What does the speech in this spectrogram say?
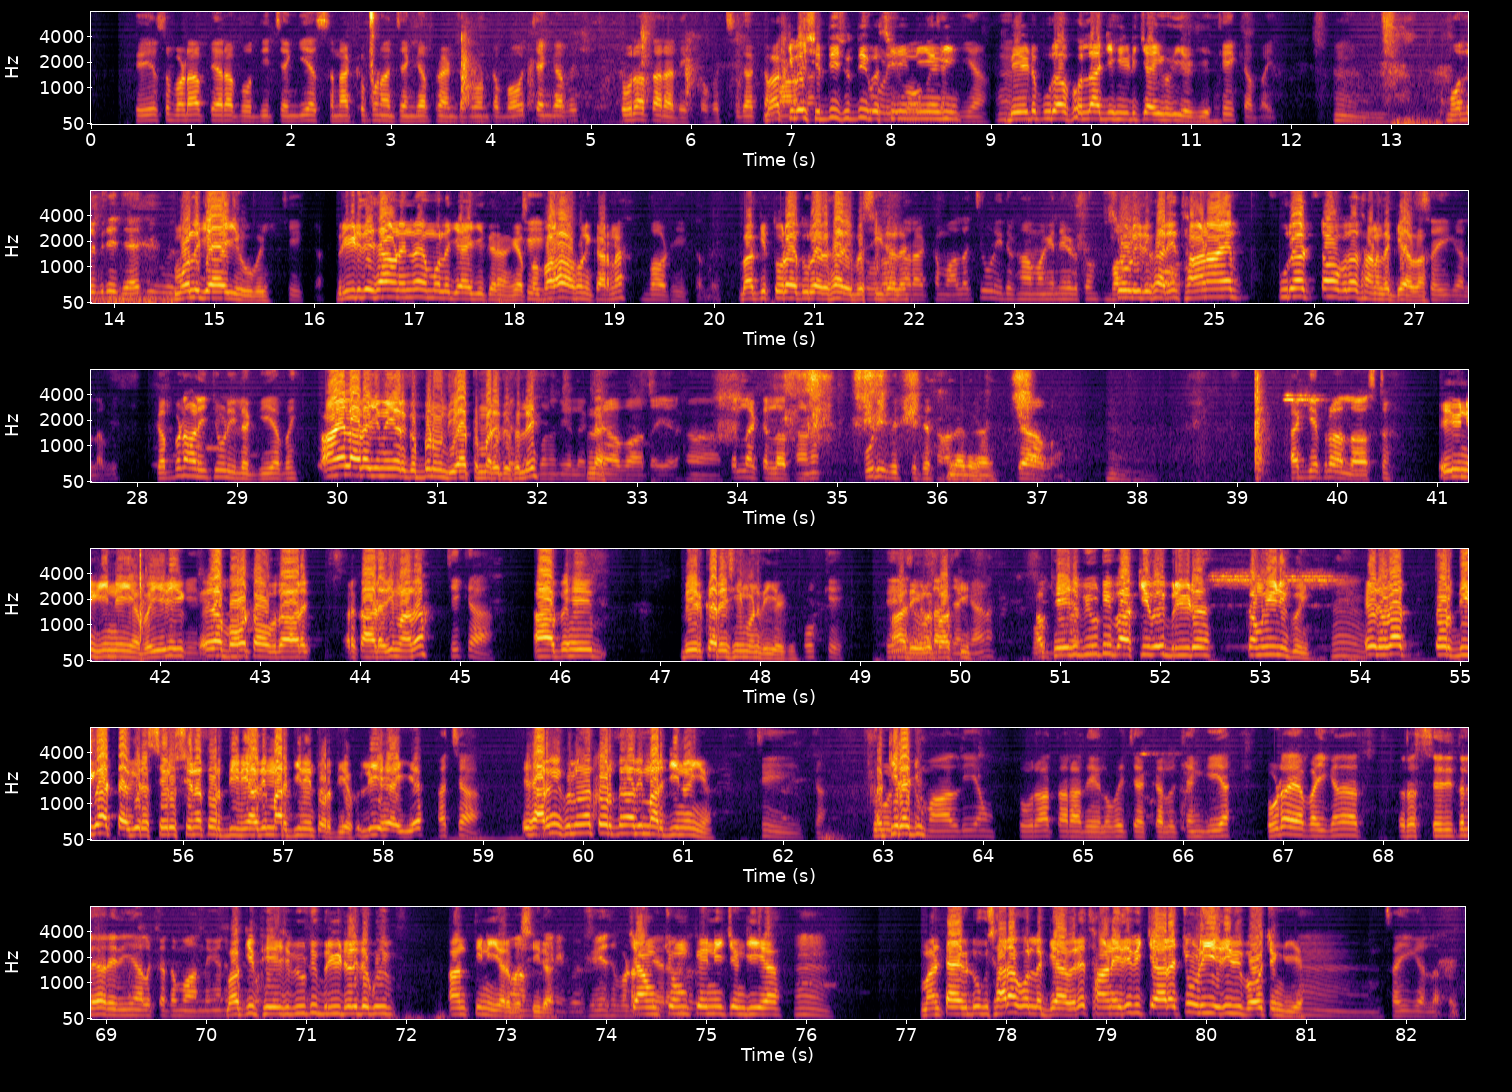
ਫੇਸ ਬੜਾ ਪਿਆਰਾ ਬੋਦੀ ਚੰਗੀ ਆ ਸਨੱਖ ਪੁਣਾ ਚੰਗਾ ਫਰੰਟ ਫਰੰਟ ਬਹੁਤ ਚੰਗਾ ਬਈ। ਤੋਰਾ ਤਾਰਾ ਦੇਖੋ ਬੱਚੀ ਦਾ ਕਮਾਲ ਬਾਕੀ ਬਈ। ਸਿੱਧੀ ਸੁੱਧੀ ਬਹੁਤ ਨਹੀਂ ਹੈਗੀ। ਹੂੰ, ਵੇਟ ਪੂਰਾ ਫੁੱਲ ਅੱਜ ਹੀਟ ਚ ਆਈ ਹੋਈ ਹੈਗੀ। ਠੀਕ ਆ ਬਾਈ। ਹੂੰ। ਮੁੱਲ ਵੀਰੇ ਜੈ ਜੀ ਹੋਏ। ਮੁੱਲ ਜਾਇਜ਼ ਹੀ ਹੋਊ ਬਈ। ਠੀਕ ਆ। ਬਰੀਡ ਦੇ ਹਿਸਾਬ ਨਾਲ ਇਹਨਾਂ ਦਾ ਮੁੱਲ ਜਾਇਜ਼ ਹੀ ਕਰਾਂਗੇ। ਆਪਾਂ। ਬੜਾ ਉਹ ਨਹੀਂ ਕਰਨਾ। ਬਹੁਤ ਠੀਕ ਆ ਬਾਈ। ਬਾਕੀ ਤੋਰਾ ਤੂਰਾ ਦਿਖਾ ਦੇ ਬੱਸੀ ਦਾ ਲੈ। ਤਾਰਾ ਕਮਾਲ ਆ। ਝੋਲੀ ਦਿਖਾਵਾਂਗੇ ਨੇੜ ਤੋਂ। ਝੋਲੀ ਦਿਖਾ ਰਹੀ ਥਾਣਾ ਐ ਪੂਰਾ ਟੌਪ ਦਾ ਥਣ ਲੱਗਿਆ ਵਾ। ਸਹੀ ਗੱਲ ਆ ਬਈ। ਗੱਬਣ ਵਾਲੀ ਝੋਲੀ ਲੱਗੀ ਆ ਬਾਈ। ਐਂ ਲੱਗਦਾ ਜਿਵੇਂ ਯਾਰ ਗੱਬਣ ਹੁੰਦੀ ਆ ਹੱਥ ਮਾਰੇ ਤੋਂ ਥੱਲੇ। ਬਣ ਦੀ ਲੱਗ ਕੀ ਬਾਤ ਹੈ ਯਾਰ। ਹਾਂ ਕੱਲਾ ਕੱਲਾ ਥਾਣਾ ਪੂਰੀ ਵਿੱਚ ਦੇ ਥਾਣਾ ਲੈ ਦਿਖਾ। ਕੀ ਬਾਤ। ਅੱਗੇ ਭਰਾ ਲਾਸਟ ਇਹ ਵੀ ਨਗੀਨੇ ਹੀ ਆ ਬਈ ਇਹਦੀ ਇਹਦਾ ਬਹੁਤ ਟੌਪ ਦਾ ਰਿਕਾਰਡ ਹੈ ਦੀ ਮਾਂ ਦਾ। ਠੀਕ ਆ। ਆਪ ਇਹ ਬੇਰਕਾ ਰੇਸੀਮਣ ਦੀ ਹੈਗੀ। ਓਕੇ। ਆਹ ਦੇਖ ਲਓ ਬਾਕੀ। ਆ ਫੇਸ ਬਿਊਟੀ ਬਾਕੀ। ਬਈ ਬਰੀਡ ਕਮੀ ਨਹੀਂ ਕੋਈ। ਇਹ ਥੋੜਾ ਤੁਰਦੀ ਘੱਟ ਹੈਗੀ ਰੱਸੇ ਰੁੱਸੇ ਨਾਲ ਤੁਰਦੀ ਨਹੀਂ ਆਪਦੀ ਮਰਜ਼ੀ ਨਾਲ ਤੁਰਦੀ ਹੈ ਖੁੱਲੀ ਹੈ ਆਈ ਆ। ਅੱਛਾ। ਇਹ ਸਾਰੀਆਂ ਖੁੱਲੀਆਂ ਤੁਰਦੀਆਂ ਆਪਦੀ ਮਰਜ਼ੀ ਨਾਲ ਹੀ ਆ। ਠੀਕ ਆ। ਲੱਕੀ ਰਾਜੂ। ਕਮਾਲ ਦੀ ਆ ਤੋਰਾ ਤਾਰਾ ਦੇਖ ਲਓ ਬਈ ਚੈੱਕ ਕਰ ਲਓ ਚੰਗੀ ਆ। ਥੋੜਾ ਜਿਹਾ ਬਾਈ ਕਹਿੰਦਾ ਰੱਸੇ ਦੀ ਤਲਿਆਰੇ ਦੀਆਂ ਹਲਕਤ ਮਾਰਨੀਆਂ ਨੇ। ਬਾਕੀ ਫੇਸ ਬਿਊਟੀ ਬਰੀਡ ਵਾਲੀ ਤਾਂ ਕੋਈ ਅੰਤ ਹੀ ਨਹੀਂ ਯਾਰ ਬੱਸੀ ਦਾ। ਫੇਸ ਬੜਾ ਚਮ ਪਿਆਰਾ। ਚੁੰਮ ਕੇ ਇੰਨੀ ਚੰਗੀ ਆ। ਹੂੰ। ਮਨ ਟੈਗ ਟੂਗ ਸਾਰਾ ਕੁਝ ਲੱਗਿਆ ਵੀਰੇ ਥਾਣੇ ਇਹਦੇ ਵਿੱਚ ਆ ਝੋਲੀ ਇਹਦੀ ਵੀ ਬਹੁਤ ਚੰਗੀ ਆ। ਹੂੰ ਸਹੀ ਗੱਲ ਆ ਬਈ।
